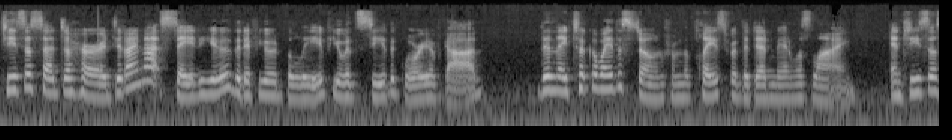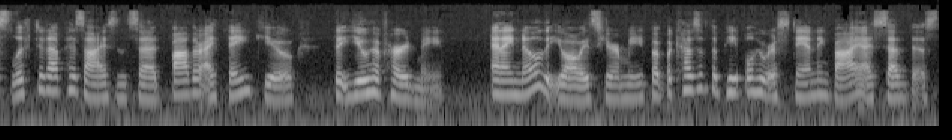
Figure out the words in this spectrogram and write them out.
Jesus said to her, Did I not say to you that if you would believe, you would see the glory of God? Then they took away the stone from the place where the dead man was lying. And Jesus lifted up his eyes and said, Father, I thank you that you have heard me. And I know that you always hear me, but because of the people who are standing by, I said this,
